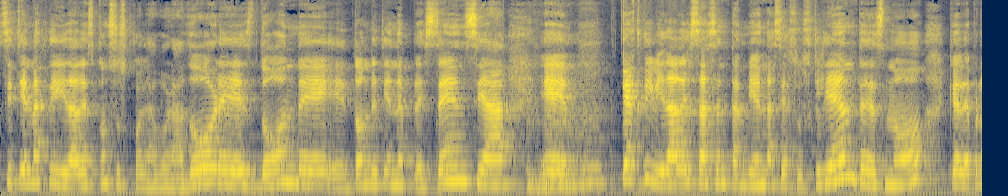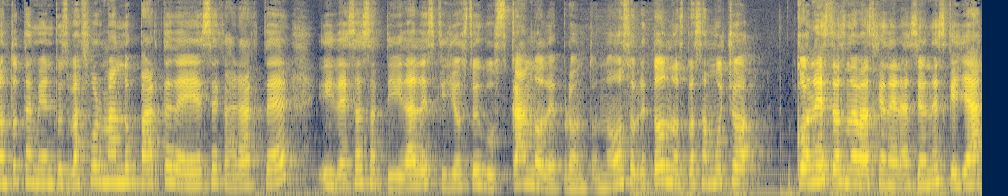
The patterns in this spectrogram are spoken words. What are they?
Si tiene actividades con sus colaboradores, dónde, eh, dónde tiene presencia, eh, qué actividades hacen también hacia sus clientes, ¿no? Que de pronto también pues vas formando parte de ese carácter y de esas actividades que yo estoy buscando de pronto, ¿no? Sobre todo nos pasa mucho con estas nuevas generaciones que ya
